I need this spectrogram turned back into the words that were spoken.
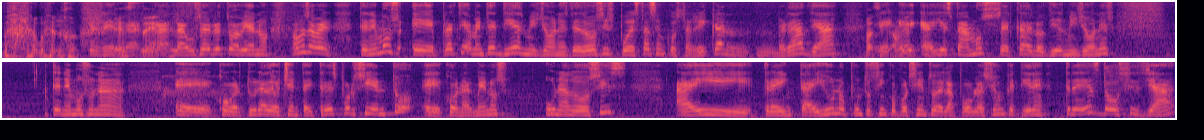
bueno, pues, eh, este... la, UCR todavía no. Vamos a ver, tenemos eh, prácticamente 10 millones de dosis puestas en Costa Rica, ¿verdad? Ya. Básicamente. Eh, ahí estamos, cerca de los 10 millones. Tenemos una cobertura de 83% con al menos una dosis hay 31.5% de la población que tiene tres dosis ya,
